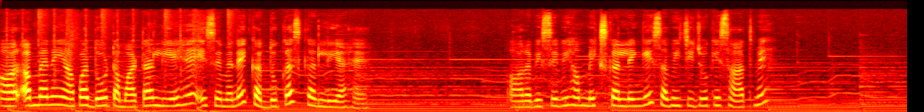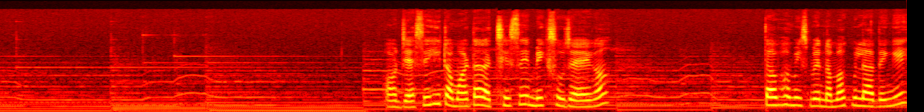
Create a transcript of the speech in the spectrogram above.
और अब मैंने यहाँ पर दो टमाटर लिए हैं, इसे मैंने कद्दूकस कर लिया है। और अब इसे भी हम मिक्स कर लेंगे सभी चीज़ों के साथ में। और जैसे ही टमाटर अच्छे से मिक्स हो जाएगा, तब हम इसमें नमक मिला देंगे।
